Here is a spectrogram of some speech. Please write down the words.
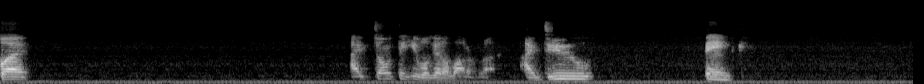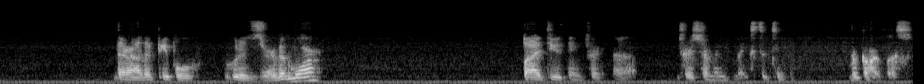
But I don't think he will get a lot of run. I do think there are other people who deserve it more. But I do think uh, Trey Sermon makes the team, regardless.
